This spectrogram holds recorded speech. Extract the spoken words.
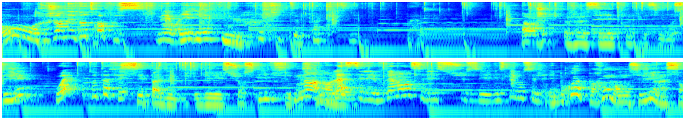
Oh j'en ai d'autres en plus. Mais ouais. Et, et une petite paquet. Alors, je, je c'est les trucs, c'est vos CG. Ouais, tout à fait. C'est pas des, des sursleeves, c'est des Non, non, là, euh, c'est les, vraiment, c'est les, les sleeves au Et pourquoi, par contre, dans mon CG, il y en a 100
